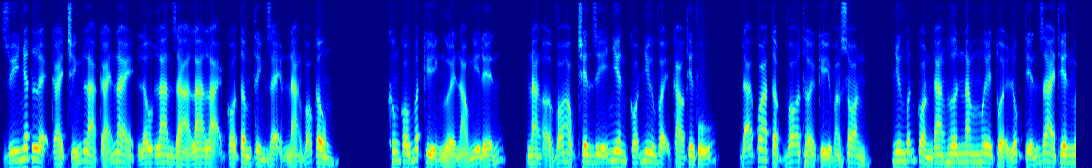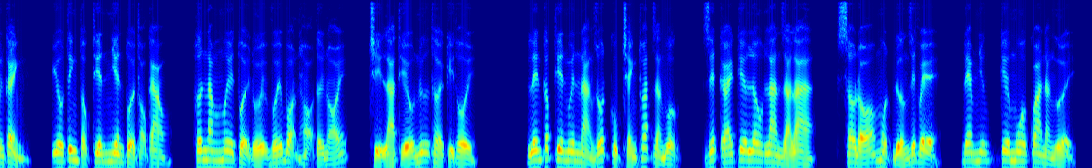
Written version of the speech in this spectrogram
duy nhất lệ cái chính là cái này lâu lan già la lại có tâm tình dạy nàng võ công không có bất kỳ người nào nghĩ đến, nàng ở võ học trên dĩ nhiên có như vậy cao thiên phú, đã qua tập võ thời kỳ vàng son, nhưng vẫn còn đang hơn năm mươi tuổi lúc tiến giai thiên nguyên cảnh, yêu tinh tộc thiên nhiên tuổi thọ cao, hơn năm mươi tuổi đối với bọn họ tới nói, chỉ là thiếu nữ thời kỳ thôi. Lên cấp thiên nguyên nàng rốt cục tránh thoát ràng buộc, giết cái kia lâu lan già la, sau đó một đường giết về, đem những kia mua qua nàng người,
